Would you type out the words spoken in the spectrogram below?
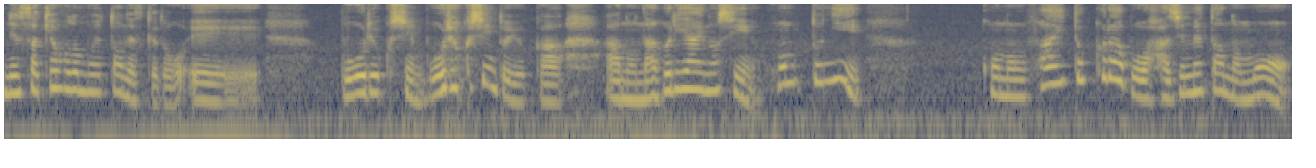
で先ほども言ったんですけど、えー、暴力シーン暴力シーンというかあの殴り合いのシーン本当にこのファイトクラブを始めたのも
